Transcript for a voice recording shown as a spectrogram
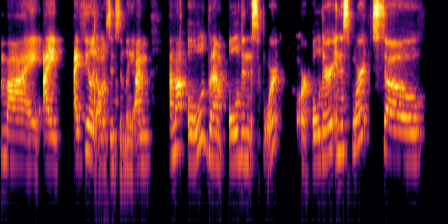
my, I I feel it almost instantly. I'm I'm not old, but I'm old in the sport or older in the sport. So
